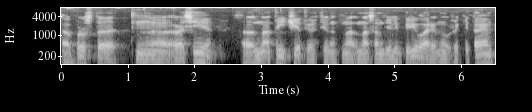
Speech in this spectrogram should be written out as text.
Э, Просто Россия на три четверти, на, на самом деле, переварена уже Китаем,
